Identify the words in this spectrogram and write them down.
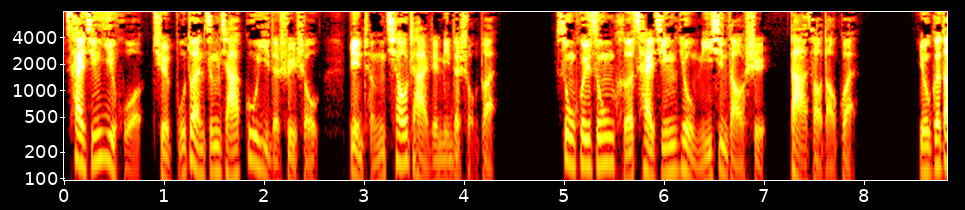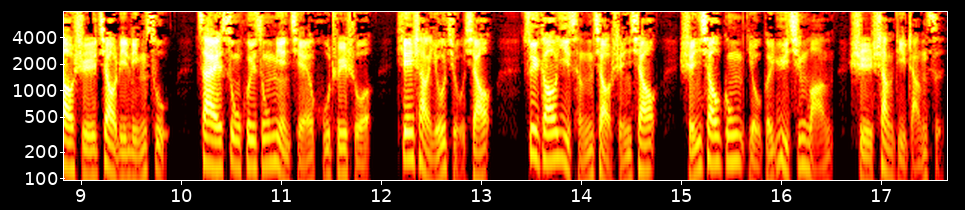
蔡京一伙却不断增加故意的税收，变成敲诈人民的手段。宋徽宗和蔡京又迷信道士，大造道观。有个道士叫林灵素，在宋徽宗面前胡吹说，天上有九霄，最高一层叫神霄。神霄宫有个玉清王，是上帝长子，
